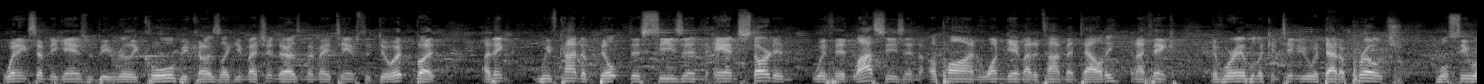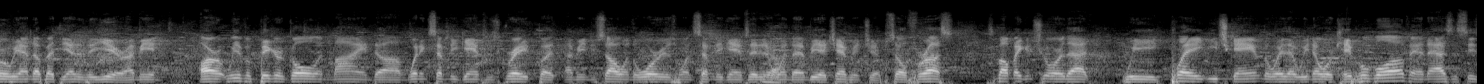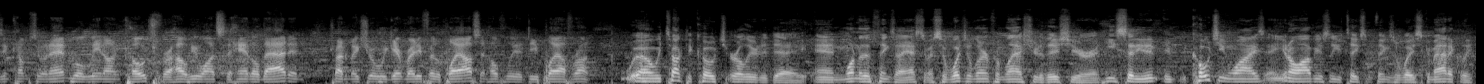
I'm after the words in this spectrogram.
winning 70 games would be really cool because, like you mentioned, there hasn't been many teams to do it. But I think we've kind of built this season and started with it last season upon one game at a time mentality. And I think if we're able to continue with that approach we'll see where we end up at the end of the year. I mean, our, we have a bigger goal in mind. Um, winning 70 games is great, but I mean, you saw when the Warriors won 70 games, they didn't yeah. win the NBA championship. So for us, it's about making sure that we play each game the way that we know we're capable of. And as the season comes to an end, we'll lean on coach for how he wants to handle that and try to make sure we get ready for the playoffs and hopefully a deep playoff run. Well, we talked to Coach earlier today, and one of the things I asked him, I said, "What'd you learn from last year to this year?" And he said, "He didn't coaching wise, and eh, you know, obviously you take some things away schematically,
